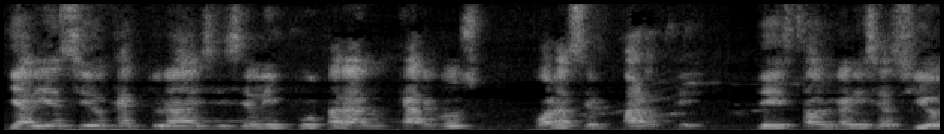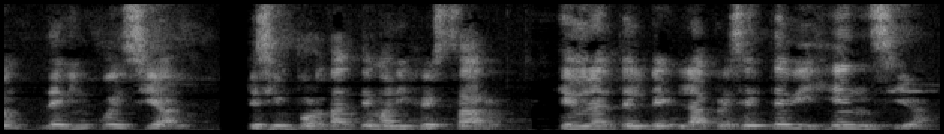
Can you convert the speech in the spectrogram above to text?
ya habían sido capturadas y se le imputarán cargos por hacer parte de esta organización delincuencial. Es importante manifestar que durante la presente vigencia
